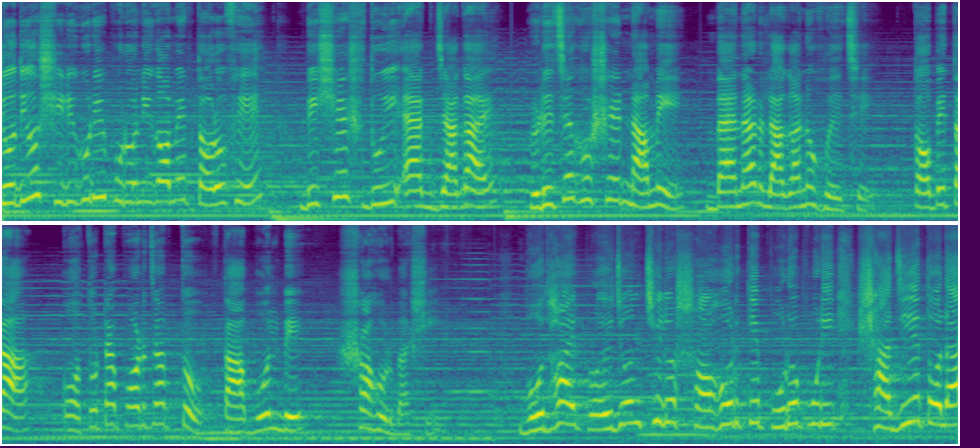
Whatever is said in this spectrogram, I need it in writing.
যদিও শিলিগুড়ি পুর নিগমের তরফে বিশেষ দুই এক জায়গায় রিচা ঘোষের নামে ব্যানার লাগানো হয়েছে। তবে তা কতটা পর্যাপ্ত তা বলবে শহরবাসী। বোধহয় প্রয়োজন ছিল শহরকে পুরোপুরি সাজিয়ে তোলা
